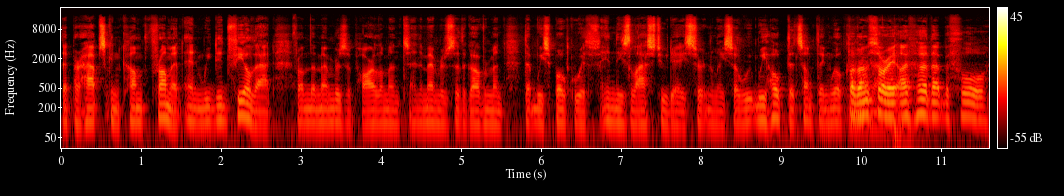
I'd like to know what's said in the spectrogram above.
that perhaps can come from it. And we did feel that from the members of Parliament and the members of the government that we spoke with in these last two days, certainly. So we, we hope that something will come. But I'm sorry, I've heard that before,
